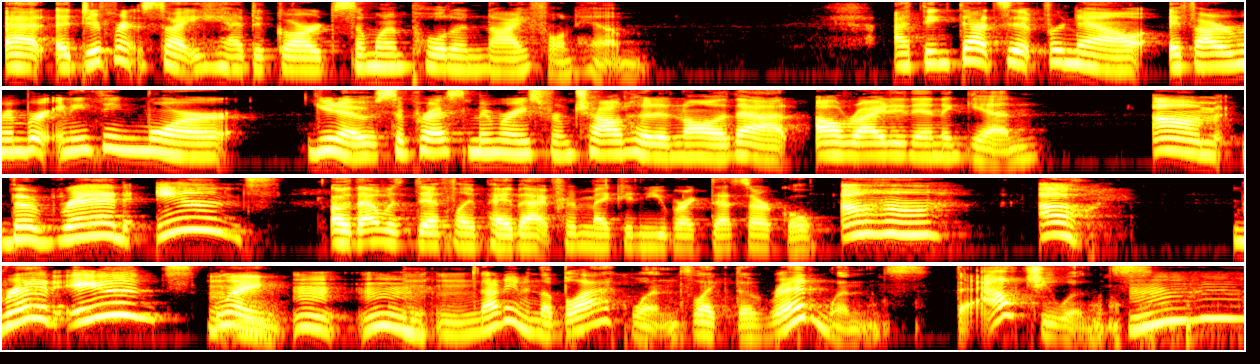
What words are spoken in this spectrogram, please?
At a different site he had to guard, someone pulled a knife on him. I think that's it for now. If I remember anything more, you know, suppressed memories from childhood and all of that, I'll write it in again. Um, the red ants. Oh, that was definitely payback for making you break that circle. Uh huh. Oh, red ants. Like, mm mm. Mm-mm, not even the black ones, like the red ones, the ouchy ones. hmm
